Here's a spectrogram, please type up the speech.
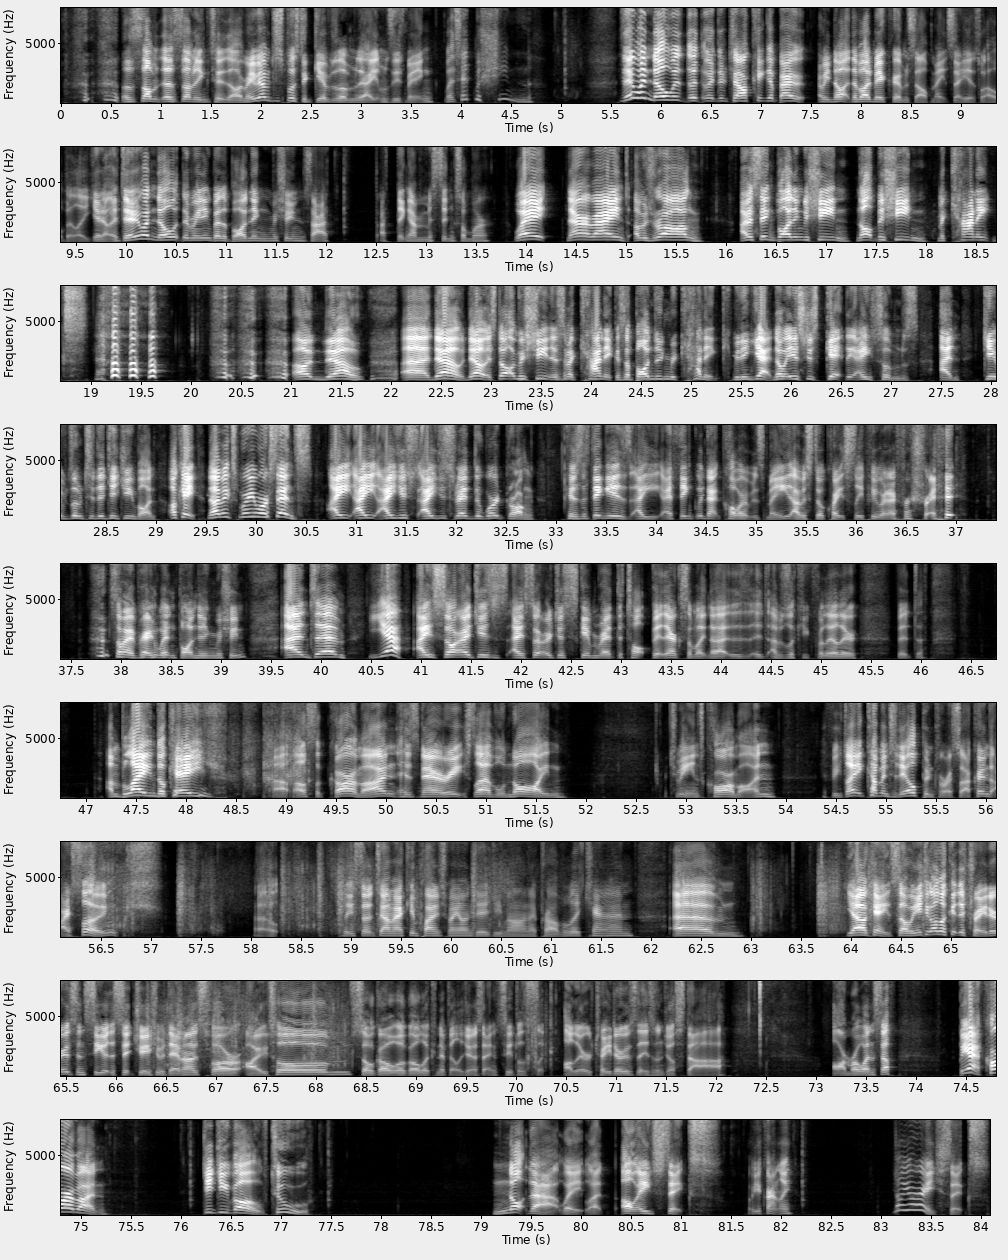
there's, some, there's something to that. Maybe I'm just supposed to give them the items he's making. But it said machine. Does anyone know what, what, what, they're talking about? I mean, not the mod maker himself might say as well, but like, you know, does anyone know what they're meaning by the bonding machine? Is that that thing I'm missing somewhere? Wait, never mind. I was wrong. I was saying bonding machine, not machine. Mechanics. oh no. Uh, no, no, it's not a machine, it's a mechanic. It's a bonding mechanic. Meaning, yeah, no, it is just get the items and give them to the Digimon. Okay, that makes way more sense. I, I, I just, I just read the word wrong. Because the thing is, I, I think when that comment was made, I was still quite sleepy when I first read it. so my brain went bonding machine. And, um, yeah, I sort of just, I sort of just skim read the top bit there because I'm like, no, I was looking for the other bit. I'm blind, okay? Uh, also, Koromon has now reached level 9. Which means, Koromon, if you'd like to come into the open for a second, I think... Oh, please don't tell me I can punch my own Digimon. I probably can. Um, yeah, okay, so we need to go look at the traders and see what the situation with them is for items. So we'll go, we'll go look in the village and a second, see if there's, like, other traders that isn't just, uh, armor one stuff. But yeah, Koromon! Digivolve 2! Not that, wait, what? Oh, age 6. What are you currently? No, you're age 6.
